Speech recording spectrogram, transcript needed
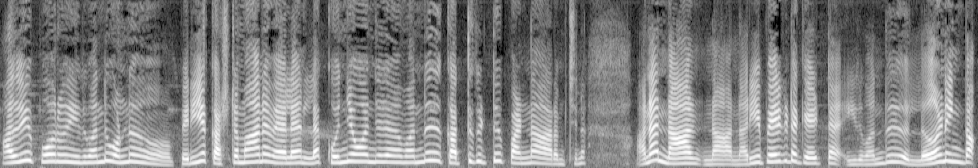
அதுவே போகிற இது வந்து ஒன்றும் பெரிய கஷ்டமான வேலைன்னு இல்லை கொஞ்சம் கொஞ்சம் வந்து கற்றுக்கிட்டு பண்ண ஆரம்பிச்சுன்னா ஆனால் நான் நான் நிறைய பேர்கிட்ட கேட்டேன் இது வந்து லேர்னிங் தான்.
